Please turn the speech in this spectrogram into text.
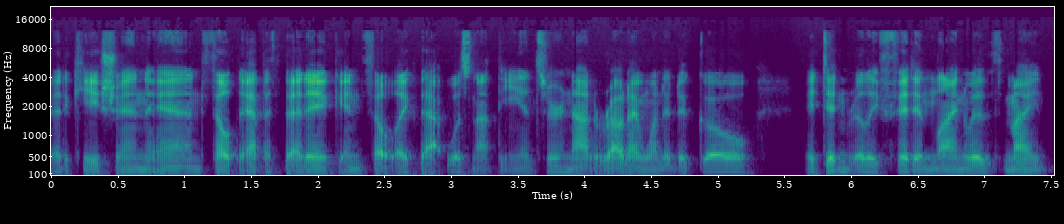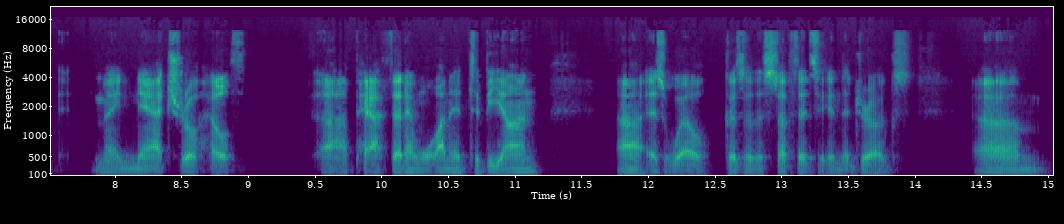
medication and felt apathetic and felt like that was not the answer, not a route I wanted to go. It didn't really fit in line with my my natural health uh, path that I wanted to be on uh, as well because of the stuff that's in the drugs. Um,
